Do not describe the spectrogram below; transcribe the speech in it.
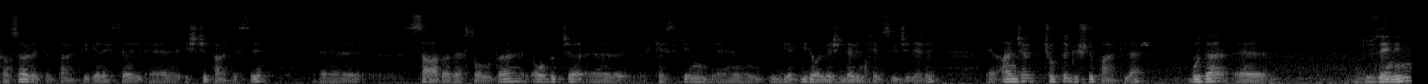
Conservative Parti gerekse e, İşçi Partisi e, sağda ve solda oldukça e, keskin e, ide- ideolojilerin temsilcileri. E, ancak çok da güçlü partiler. Bu da e, düzenin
